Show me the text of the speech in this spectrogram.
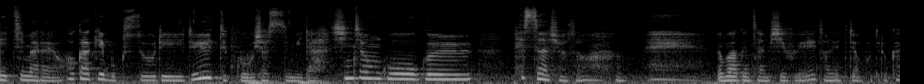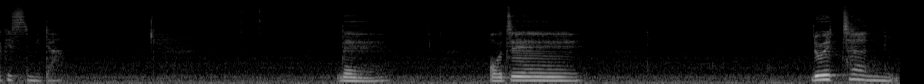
잊지 말아요. 허각의 목소리를 듣고 오셨습니다. 신청곡을 패스하셔서 음악은 잠시 후에 전해드려 보도록 하겠습니다. 네. 어제 노회찬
